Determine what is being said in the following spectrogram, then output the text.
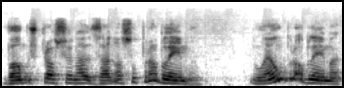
vamos profissionalizar nosso problema. Não é um problema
